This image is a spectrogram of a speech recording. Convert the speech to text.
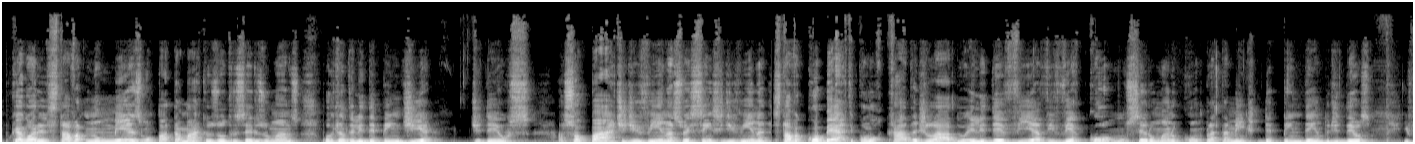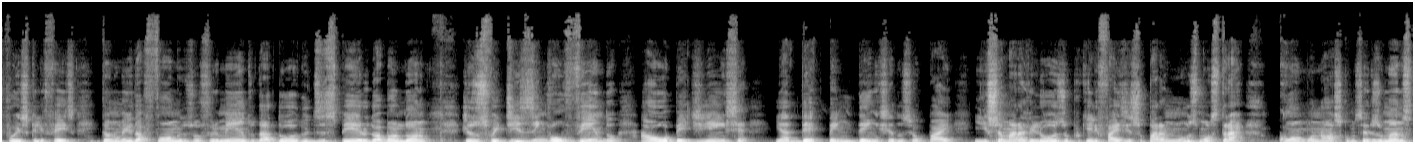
porque agora ele estava no mesmo patamar que os outros seres humanos. Portanto, ele dependia de Deus a sua parte divina, a sua essência divina, estava coberta e colocada de lado. Ele devia viver como um ser humano completamente dependendo de Deus. E foi isso que ele fez. Então, no meio da fome, do sofrimento, da dor, do desespero, do abandono, Jesus foi desenvolvendo a obediência e a dependência do seu Pai. E isso é maravilhoso, porque ele faz isso para nos mostrar como nós, como seres humanos,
